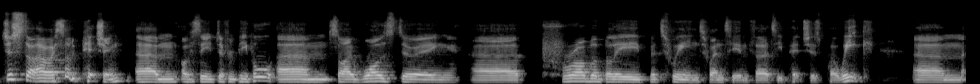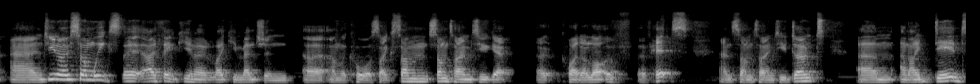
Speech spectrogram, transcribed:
just started, I started pitching. Um, obviously, different people. Um, so I was doing uh, probably between twenty and thirty pitches per week. Um, and you know, some weeks I think you know, like you mentioned uh, on the course, like some sometimes you get uh, quite a lot of, of hits, and sometimes you don't. Um, and I did,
